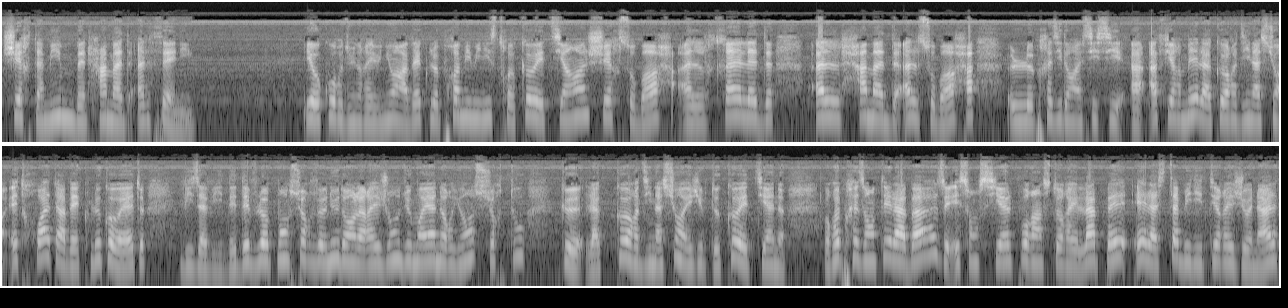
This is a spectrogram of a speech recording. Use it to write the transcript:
Sheikh Tamim Ben Hamad al-Thani et au cours d'une réunion avec le Premier ministre koweïtien, Sheikh Sobah Al-Khaled Al-Hamad Al-Sobah, le président Al-Sisi a affirmé la coordination étroite avec le Koweït vis-à-vis des développements survenus dans la région du Moyen-Orient, surtout que la coordination égypto-koweïtienne représentait la base essentielle pour instaurer la paix et la stabilité régionale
